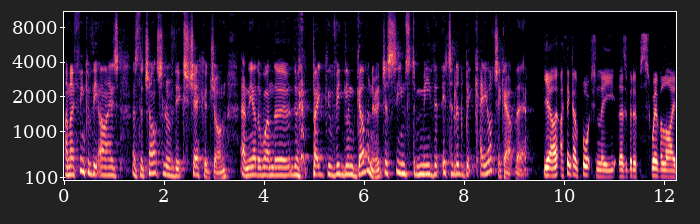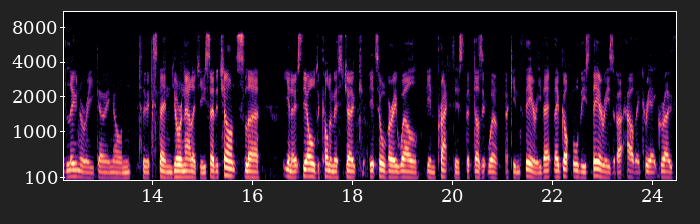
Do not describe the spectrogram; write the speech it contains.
and I think of the eyes as the Chancellor of the Exchequer, John, and the other one the the Bank of England governor. It just seems to me that it's a little bit chaotic out there. Yeah, I think unfortunately there's a bit of swivel-eyed lunary going on to extend your analogy. So the Chancellor you know, it's the old economist joke. It's all very well in practice, but does it work in theory? they have got all these theories about how they create growth.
